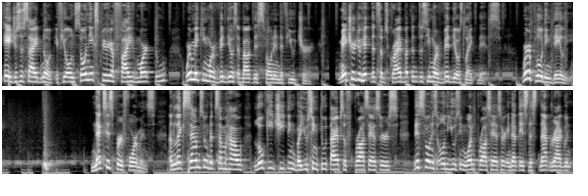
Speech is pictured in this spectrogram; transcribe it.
Hey, just a side note, if you own Sony Xperia 5 Mark II, we're making more videos about this phone in the future. Make sure to hit that subscribe button to see more videos like this. We're uploading daily. Next is performance. Unlike Samsung that somehow low-key cheating by using two types of processors, this phone is only using one processor and that is the Snapdragon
